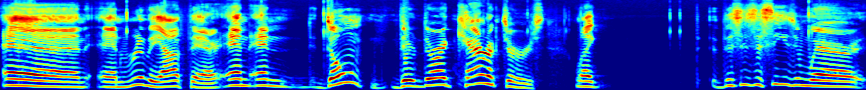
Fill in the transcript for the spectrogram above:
and and really out there and and don't there there are characters like this is a season where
